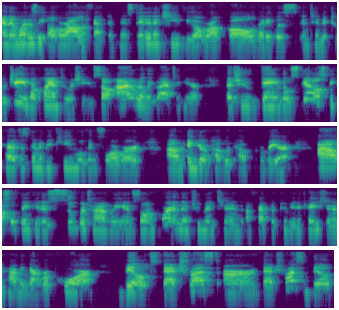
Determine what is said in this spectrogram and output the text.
And then what is the overall effectiveness? Did it achieve the overall goal that it was intended to achieve or plan to achieve? So I'm really glad to hear that you gain those skills because it's going to be key moving forward um, in your public health career. I also think it is super timely and so important that you mentioned effective communication and having that rapport built, that trust earned, that trust built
